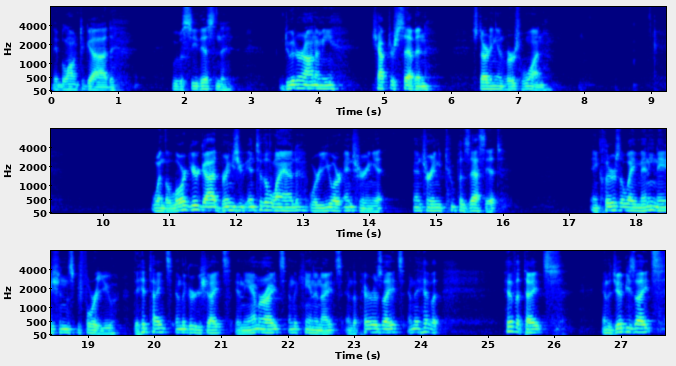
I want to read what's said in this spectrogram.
they belong to God. We will see this in Deuteronomy chapter 7, starting in verse 1. When the Lord your God brings you into the land where you are entering it, entering to possess it, and clears away many nations before you, the Hittites and the Girgashites and the Amorites and the Canaanites and the Perizzites and the Hivites and the Jebusites,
